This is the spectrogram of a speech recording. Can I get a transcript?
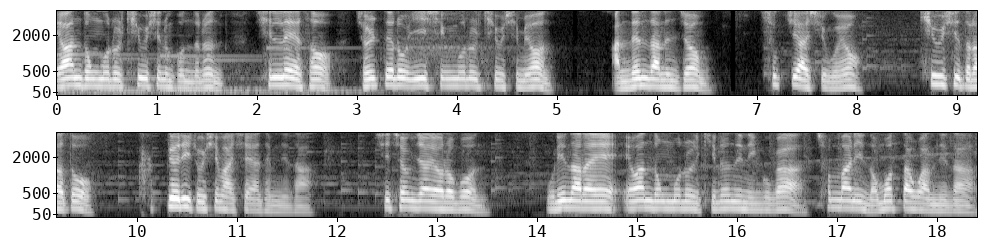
애완동물을 키우시는 분들은 실내에서 절대로 이 식물을 키우시면 안 된다는 점 숙지하시고요. 키우시더라도 각별히 조심하셔야 됩니다. 시청자 여러분, 우리나라의 애완동물을 기르는 인구가 천만이 넘었다고 합니다.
